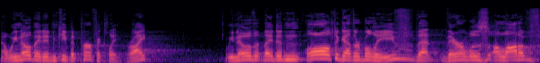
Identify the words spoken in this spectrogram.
Now, we know they didn't keep it perfectly, right? We know that they didn't altogether believe, that there was a lot of,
